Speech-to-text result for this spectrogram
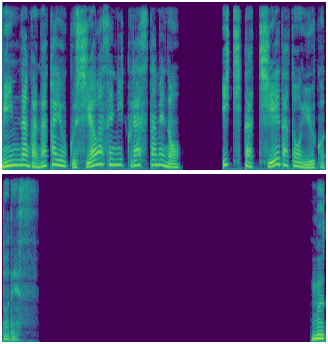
みんなが仲良く幸せに暮らすための生きた知恵だということです。6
